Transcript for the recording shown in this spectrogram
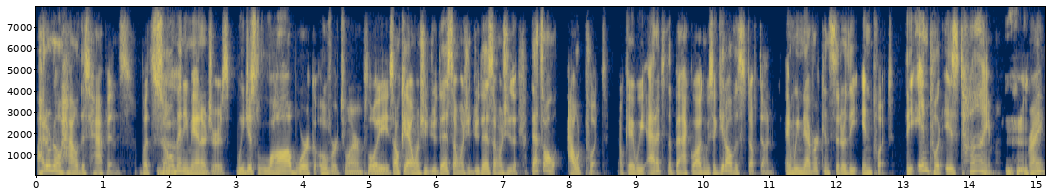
I don't know how this happens, but so yeah. many managers, we just lob work over to our employees. Okay, I want you to do this. I want you to do this. I want you to do that. That's all output. Okay, we add it to the backlog and we say, get all this stuff done. And we never consider the input. The input is time, mm-hmm. right?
